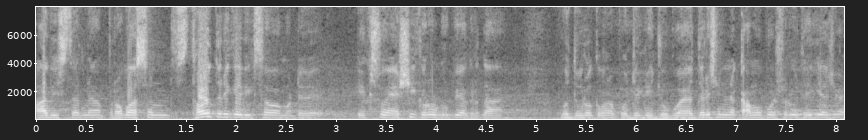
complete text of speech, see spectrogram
આ વિસ્તારના પ્રવાસન સ્થળ તરીકે વિકસાવવા માટે એકસો એંશી કરોડ રૂપિયા કરતાં વધુ રકમના પ્રોજેક્ટની જોગવાઈ આધારે છે અને કામો પણ શરૂ થઈ ગયા છે.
